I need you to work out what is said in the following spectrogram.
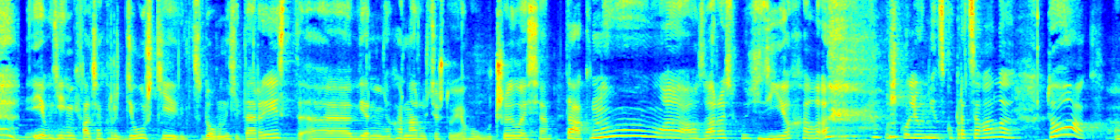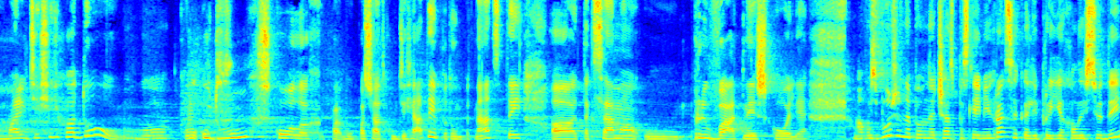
Евгений михайловича градзюшкі цудоўны гітарыст верня гарнаруся што яго вучылася так ну думала а зараз хоць з'ехала у школе ў мінску працавала? Так амаль 10 гадоў у, двух школах? У пачатку 10 потом 15 таксама у прыватнай школе. А вось божа напэўна час пасля эміграцыі калі прыехала сюды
